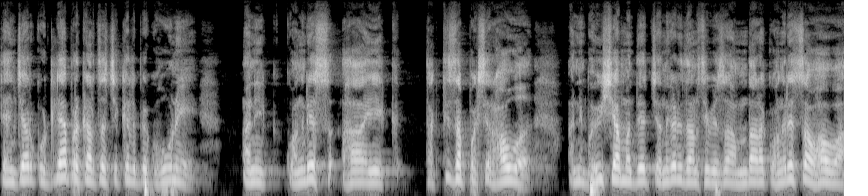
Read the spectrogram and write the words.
त्यांच्यावर कुठल्या प्रकारचं चिखलफेक होऊ नये आणि काँग्रेस हा एक ताकदीचा पक्ष राहावं आणि भविष्यामध्ये चंदगड विधानसभेचा आमदार काँग्रेसचा व्हावा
